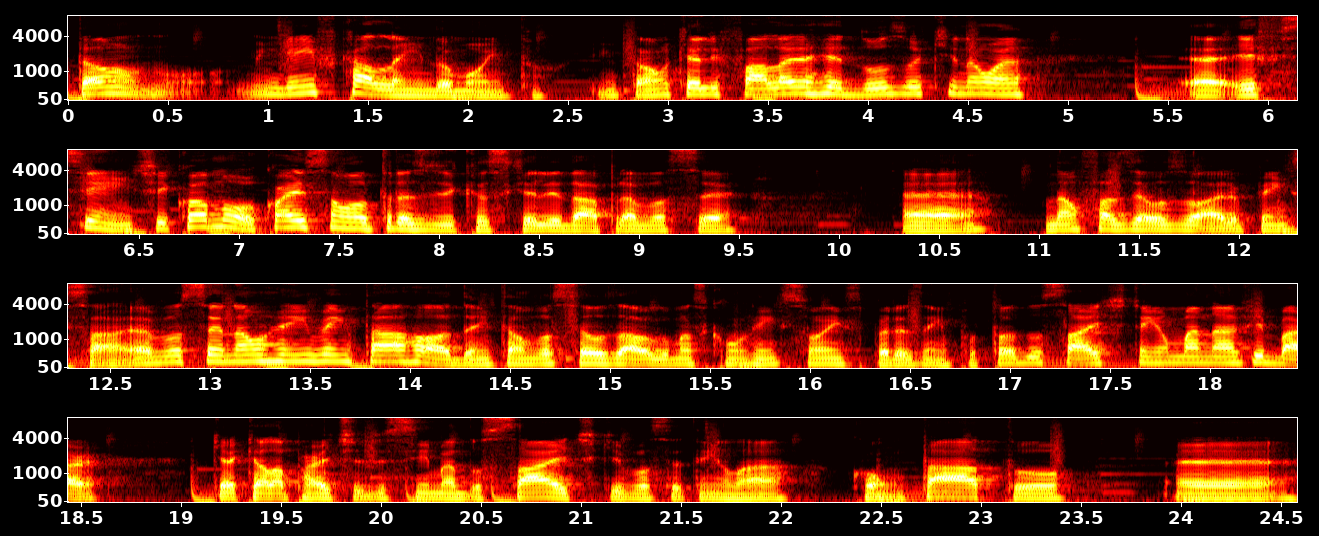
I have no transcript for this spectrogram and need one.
Então, ninguém fica lendo muito. Então, o que ele fala é reduz o que não é, é eficiente. E como, quais são outras dicas que ele dá para você é, não fazer o usuário pensar? É você não reinventar a roda. Então, você usar algumas convenções, por exemplo. Todo site tem uma navbar, que é aquela parte de cima do site que você tem lá contato, é,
